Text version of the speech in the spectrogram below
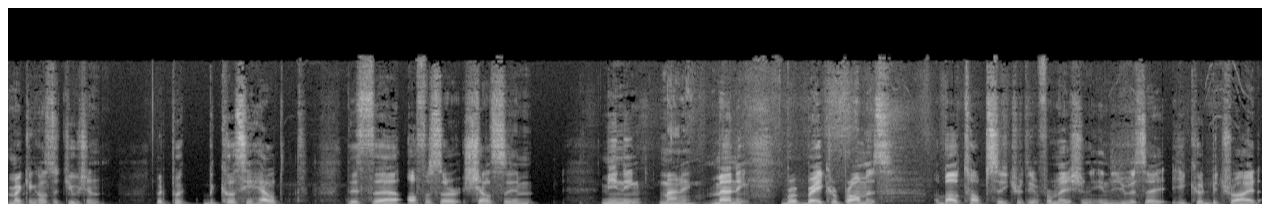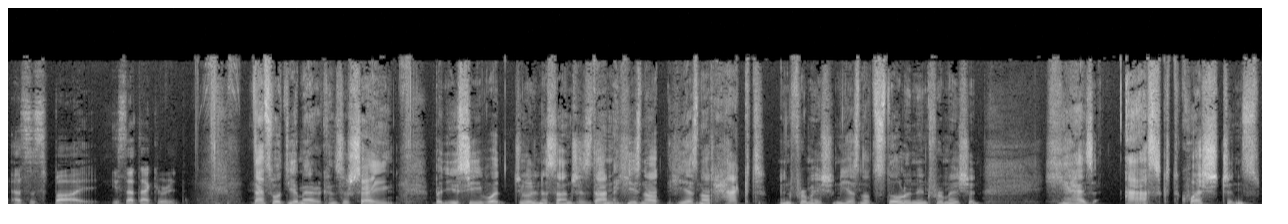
American Constitution, but because he helped this uh, officer Chelsea Manning Manning Manning break her promise about top secret information in the USA. He could be tried as a spy. Is that accurate? That's what the Americans are saying. But you see what Julian Assange has done. He's not he has not hacked information, he has not stolen information. He has asked questions,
